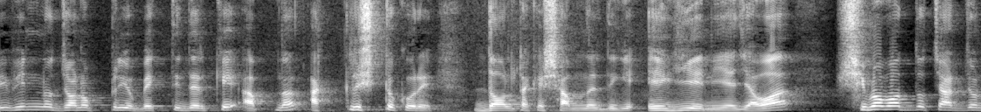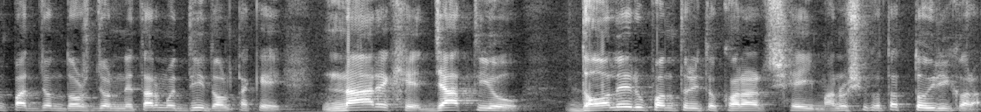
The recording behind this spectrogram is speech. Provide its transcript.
বিভিন্ন জনপ্রিয় ব্যক্তিদেরকে আপনার আকৃষ্ট করে দলটাকে সামনের দিকে এগিয়ে নিয়ে যাওয়া সীমাবদ্ধ চারজন, পাঁচজন, দশজন নেতার মধ্যেই দলটাকে না রেখে জাতীয় দলে রূপান্তরিত করার সেই মানসিকতা তৈরি করা।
